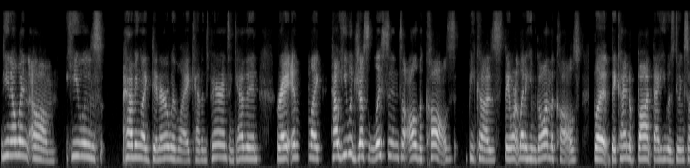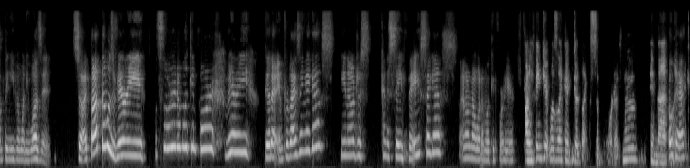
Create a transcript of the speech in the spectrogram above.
you know, when um he was having like dinner with like Kevin's parents and Kevin, right? And like how he would just listen to all the calls because they weren't letting him go on the calls, but they kind of bought that he was doing something even when he wasn't. So I thought that was very what's the word I'm looking for? Very good at improvising, I guess. You know, just kind of save face, I guess. I don't know what I'm looking for here. I think it was like a good like supportive move in that Okay. like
